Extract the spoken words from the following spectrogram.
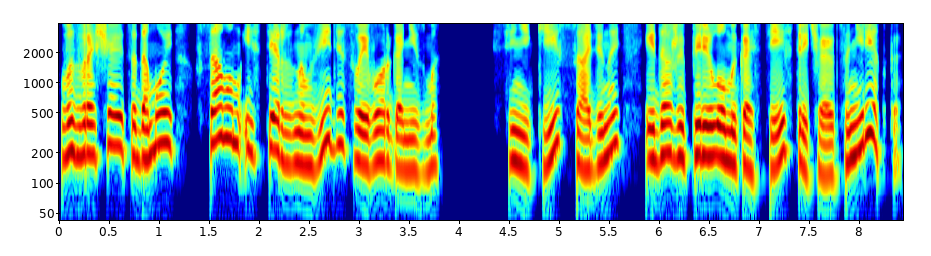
возвращается домой в самом истерзанном виде своего организма, Синяки, ссадины и даже переломы костей встречаются нередко.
